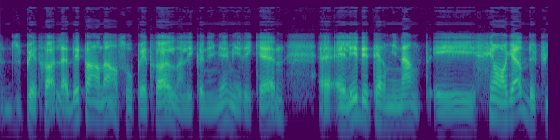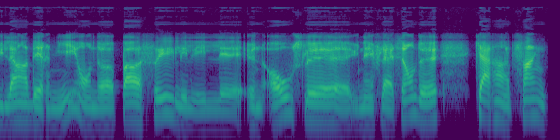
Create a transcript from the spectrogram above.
du pétrole, la dépendance au pétrole dans l'économie américaine, euh, elle est déterminante. Et si on regarde depuis l'an dernier, on a passé une hausse, une inflation de 45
